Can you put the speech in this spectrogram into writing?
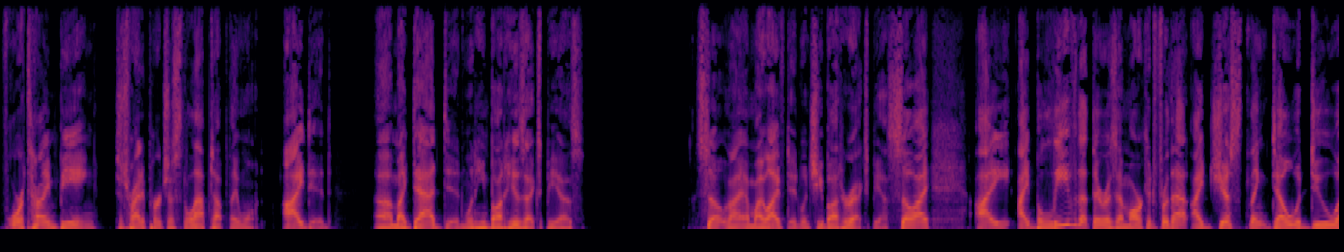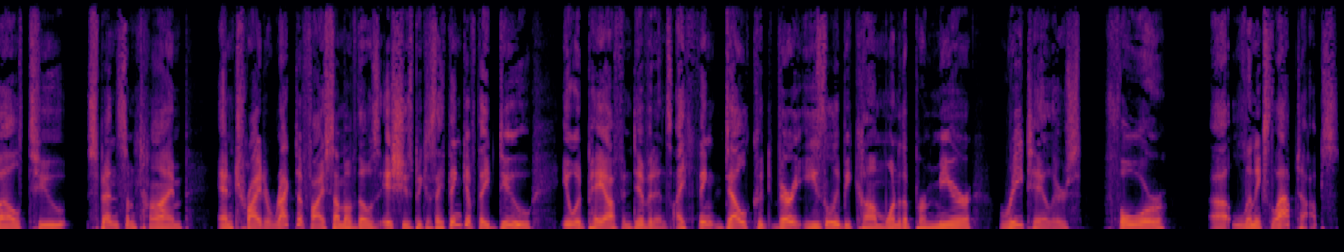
for a time being to try to purchase the laptop they want. I did. Uh, my dad did when he bought his XPS. So my my wife did when she bought her XPS. So I I I believe that there is a market for that. I just think Dell would do well to spend some time and try to rectify some of those issues because I think if they do, it would pay off in dividends. I think Dell could very easily become one of the premier retailers for uh, Linux laptops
